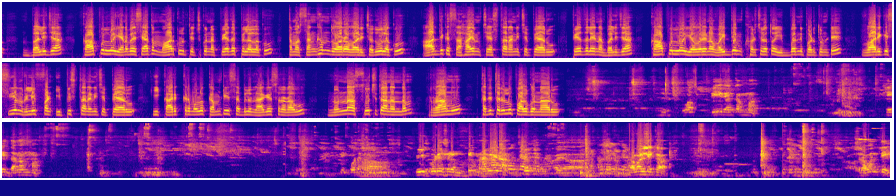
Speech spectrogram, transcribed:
బలిజ కాపుల్లో ఎనభై శాతం మార్కులు తెచ్చుకున్న పేద పిల్లలకు తమ సంఘం ద్వారా వారి చదువులకు ఆర్థిక సహాయం చేస్తానని చెప్పారు. పేదలైన బలిజ కాపుల్లో ఎవరైనా వైద్యం ఖర్చులతో ఇబ్బంది పడుతుంటే వారికి సీఎం రిలీఫ్ ఫండ్ ఇప్పిస్తానని చెప్పారు. ఈ కార్యక్రమంలో కమిటీ సభ్యులు నాగేశ్వరరావు నున్నా సూచితానందం రాము తదితరులు పాల్గొన్నారు. K Dhanamma. P Koteswaramma. Pravalika Sravanthi.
